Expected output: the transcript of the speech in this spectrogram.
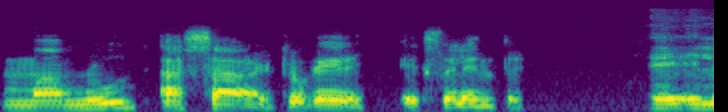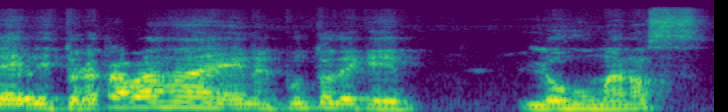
Mahmoud Azar, creo que es excelente. Eh, la, historia trabaja en el punto de que los humanos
